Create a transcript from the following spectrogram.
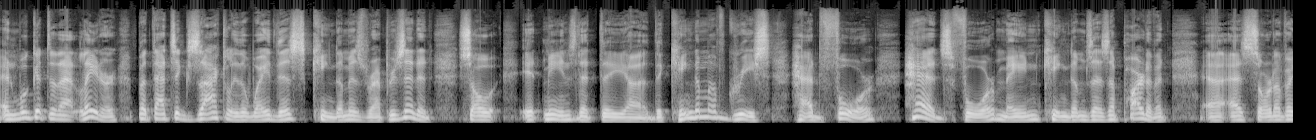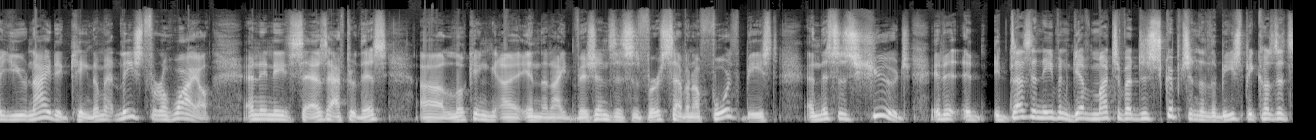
And we'll get to that later, but that's exactly the way this kingdom is represented. So it means that the, uh, the kingdom of Greece had four heads, four main kingdoms as a part of it, uh, as sort of a united kingdom, at least for a while. And then he says, after this, uh, looking uh, in the night visions, this is verse 7 a fourth beast, and this is huge. It, it, it doesn't even give much of a description of the beast because it's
